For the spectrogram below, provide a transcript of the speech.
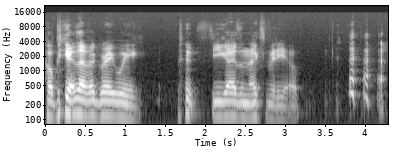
hope you guys have a great week. See you guys in the next video.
